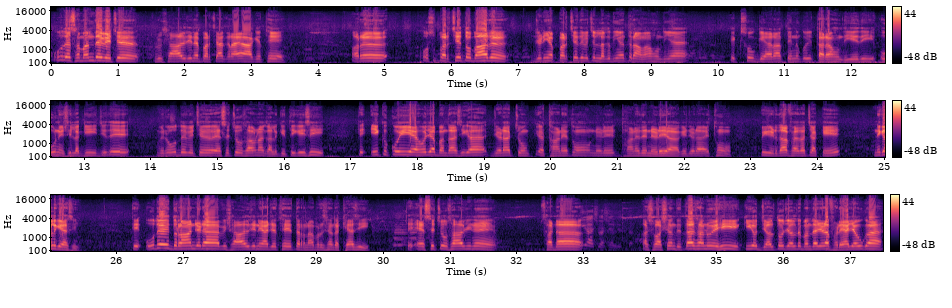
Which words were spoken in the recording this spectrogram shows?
ਉਹਦੇ ਸੰਬੰਧ ਦੇ ਵਿੱਚ ਵਿਸ਼ਾਲ ਜੀ ਨੇ ਪਰਚਾ ਕਰਾਇਆ ਆ ਕੇ ਇੱਥੇ ਔਰ ਉਸ ਪਰਚੇ ਤੋਂ ਬਾਅਦ ਜਿਹੜੀਆਂ ਪਰਚੇ ਦੇ ਵਿੱਚ ਲੱਗਦੀਆਂ ਧਰਾਵਾਂ ਹੁੰਦੀਆਂ 111 ਤਿੰਨ ਕੋਈ ਧਾਰਾ ਹੁੰਦੀ ਇਹਦੀ, ਉਹ ਨਹੀਂ ਸੀ ਲੱਗੀ, ਜਿਹਦੇ ਵਿਰੋਧ ਦੇ ਵਿੱਚ ਐਸਐਚਓ ਸਾਹਿਬ ਨਾਲ ਗੱਲ ਕੀਤੀ ਗਈ ਸੀ ਤੇ ਇੱਕ ਕੋਈ ਇਹੋ ਜਿਹਾ ਬੰਦਾ ਸੀਗਾ ਜਿਹੜਾ ਚੌਂਕ, ਥਾਣੇ ਤੋਂ ਨੇੜੇ, ਥਾਣੇ ਦੇ ਨੇੜੇ ਆ ਕੇ ਜਿਹੜਾ ਇੱਥੋਂ ਭੀੜ ਦਾ ਫਾਇਦਾ ਚੱਕ ਕੇ ਨਿਕਲ ਗਿਆ ਸੀ। ਤੇ ਉਹਦੇ ਦੌਰਾਨ ਜਿਹੜਾ ਵਿਸ਼ਾਲ ਜੀ ਨੇ ਅੱਜ ਇੱਥੇ ਧਰਨਾ ਪ੍ਰਦਰਸ਼ਨ ਰੱਖਿਆ ਸੀ ਤੇ ਐਸਐਚਓ ਸਾਹਿਬ ਜੀ ਨੇ ਸਾਡਾ ਆਸ਼ਵਾਸਨ ਦਿੱਤਾ? ਸਾਨੂੰ ਇਹੀ ਕਿ ਉਹ ਜਲਦ ਤੋਂ ਜਲਦ ਬੰਦਾ ਜਿਹੜਾ ਫੜਿਆ ਜਾਊਗਾ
